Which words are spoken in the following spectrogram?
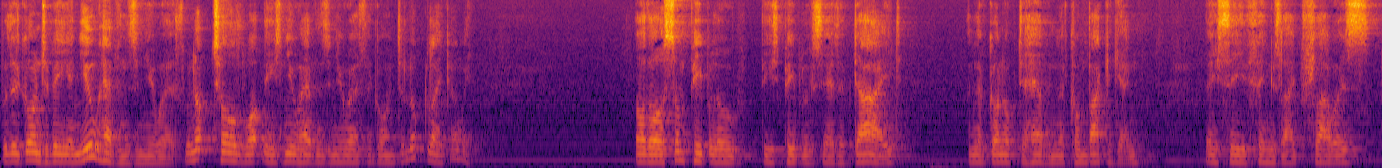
But there's going to be a new heavens and new earth. We're not told what these new heavens and new earth are going to look like, are we? Although some people who, these people who said have died and they've gone up to heaven, and they've come back again, they see things like flowers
